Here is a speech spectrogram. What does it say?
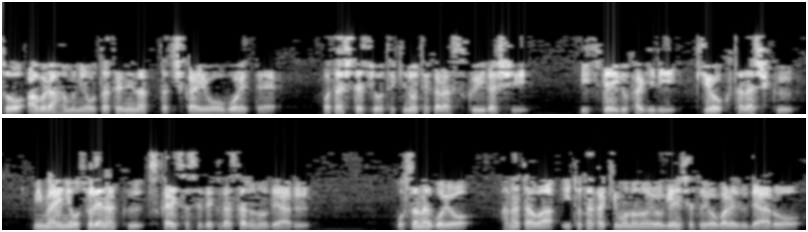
父祖アブラハムにお立てになった誓いを覚えて、私たちを敵の手から救い出し、生きている限り清く正しく見舞いに恐れなく使いさせてくださるのである。幼子よ、あなたは意図高き者の預言者と呼ばれるであろう。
